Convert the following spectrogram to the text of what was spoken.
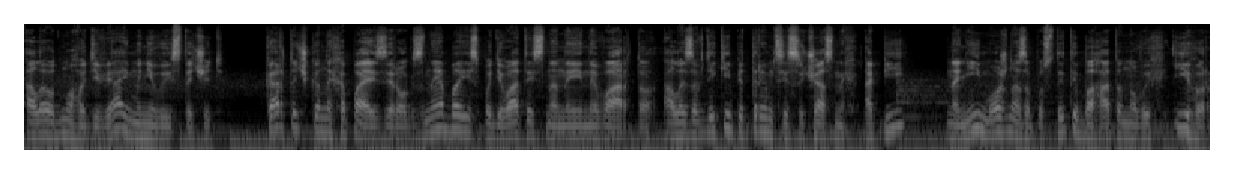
але одного DVI мені вистачить. Карточка не хапає зірок з неба і сподіватись на неї не варто, але завдяки підтримці сучасних API на ній можна запустити багато нових ігор.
